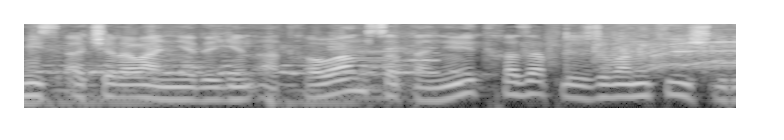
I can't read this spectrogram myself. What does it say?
мисс очарование деген аткаба сатанейт хазаплежеваны тийиштүү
